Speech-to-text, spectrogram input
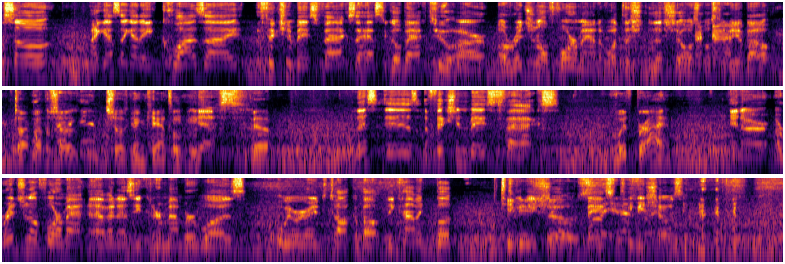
So, I guess I got a quasi fiction based facts that has to go back to our original format of what this, this show was supposed to be about. Talk about the show. Show's getting canceled. Yes. Yeah. This is a fiction based facts. With Brian. In our original format, Evan, as you can remember, was we were going to talk about the comic book TV show shows. based Oh, yeah, TV shows.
